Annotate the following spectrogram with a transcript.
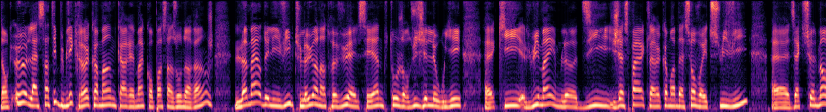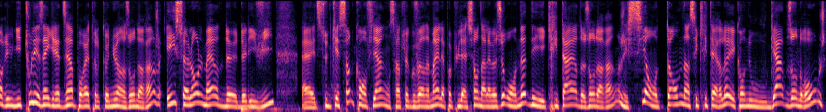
Donc, eux, la santé publique recommande carrément qu'on passe en zone orange. Le maire de Lévis, tu l'as eu en entrevue à LCN plutôt aujourd'hui, Gilles Lehouillet, euh, qui lui-même dit, j'espère que la recommandation va être suivie. Euh, actuellement, on réunit tous les ingrédients pour être reconnu en zone orange. Et selon le maire de, de Lévis, euh, c'est une question de confiance entre le gouvernement et la population dans la mesure où on a des critères de zone orange. Et si on tombe dans ces critères-là et qu'on nous garde zone rouge,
